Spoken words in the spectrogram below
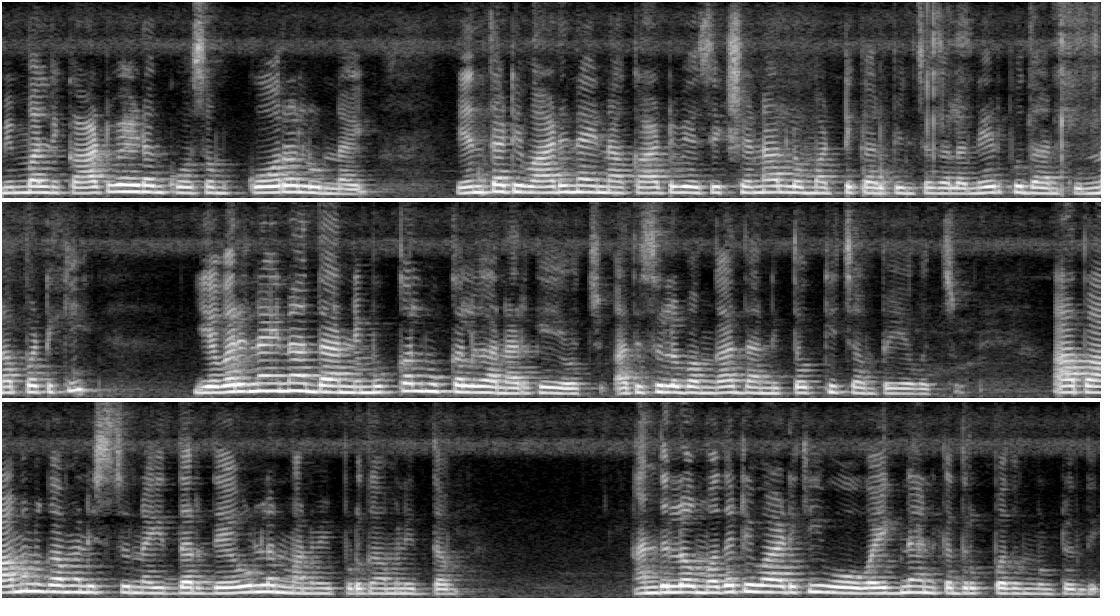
మిమ్మల్ని కాటువేయడం కోసం కోరలు ఉన్నాయి ఎంతటి వాడినైనా కాటువేసి క్షణాల్లో మట్టి కల్పించగల నేర్పు దానికి ఉన్నప్పటికీ ఎవరినైనా దాన్ని ముక్కలు ముక్కలుగా నరికేయవచ్చు. అతి సులభంగా దాన్ని తొక్కి చంపేయవచ్చు. ఆ పామును గమనిస్తున్న ఇద్దరు దేవుళ్ళను మనం ఇప్పుడు గమనిద్దాం. అందులో మొదటి వాడికి ఓ వైజ్ఞానిక దృక్పథం ఉంటుంది.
